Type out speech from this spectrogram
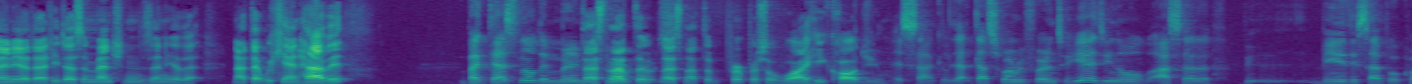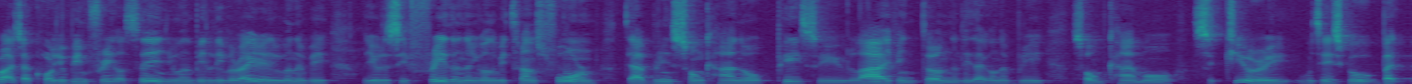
any of that. He doesn't mention any of that. Not that we can't have it. But that's not the main That's not the. That's not the purpose of why he called you. Exactly. That, that's what I'm referring to. Yes, you know, as a being a disciple of Christ, I call you being free of sin. You're going to be liberated. You're going to be you receive freedom, and you're going to be transformed. That brings some kind of peace to your life internally. That's going to be some kind of security, which is good. But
